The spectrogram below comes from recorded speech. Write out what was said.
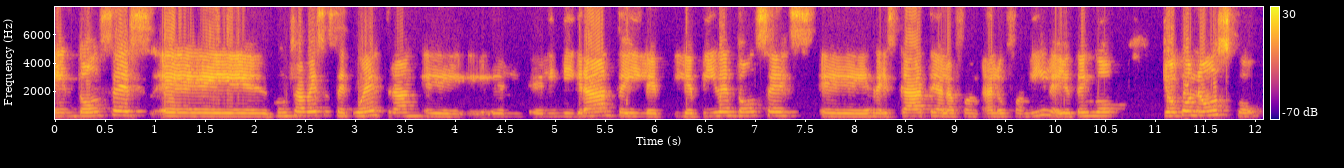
Entonces, eh, muchas veces secuestran eh, el, el inmigrante y le, le pide entonces eh, rescate a la, a la familia. Yo tengo, yo conozco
